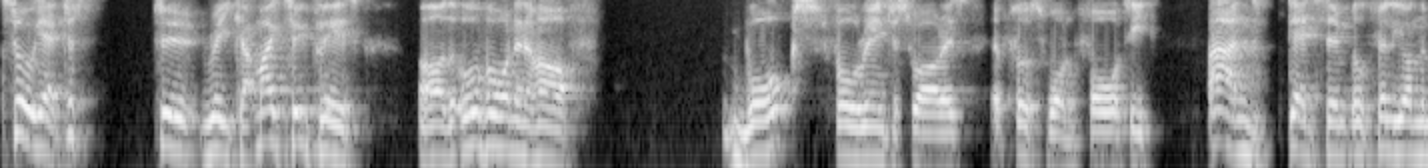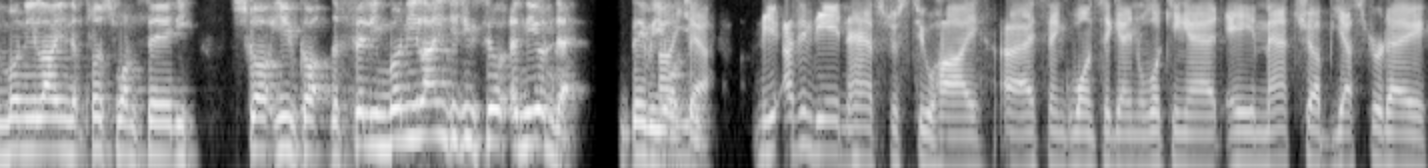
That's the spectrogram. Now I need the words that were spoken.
so, yeah, just to recap, my two plays are the over one and a half walks for Ranger Suarez at plus 140 and dead simple Philly on the money line at plus 130. Scott, you've got the Philly money line. Did you throw in the under? They were your uh, yeah. The, I think the eight and a half is just too high. I think once again, looking at a matchup yesterday,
